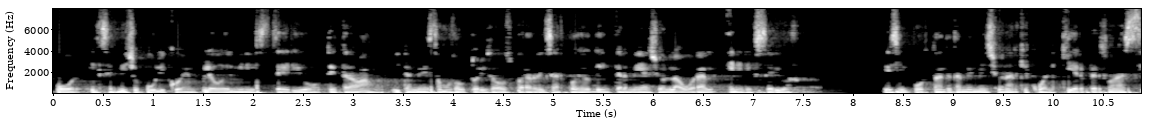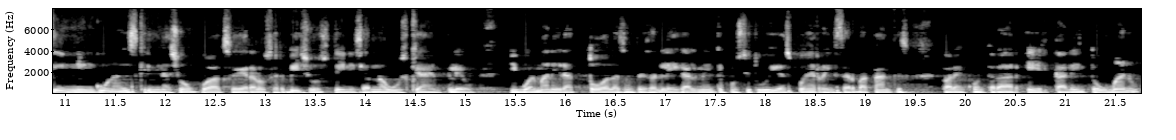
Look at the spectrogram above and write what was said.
por el Servicio Público de Empleo del Ministerio de Trabajo y también estamos autorizados para realizar procesos de intermediación laboral en el exterior. Es importante también mencionar que cualquier persona sin ninguna discriminación puede acceder a los servicios de iniciar una búsqueda de empleo. De igual manera, todas las empresas legalmente constituidas pueden registrar vacantes para encontrar el talento humano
